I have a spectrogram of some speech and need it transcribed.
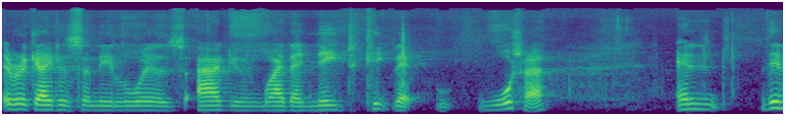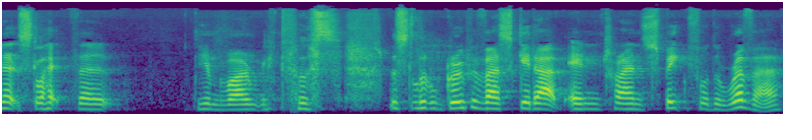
irrigators and their lawyers arguing why they need to keep that water. And then it's like the, the environmentalists, this little group of us get up and try and speak for the river.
